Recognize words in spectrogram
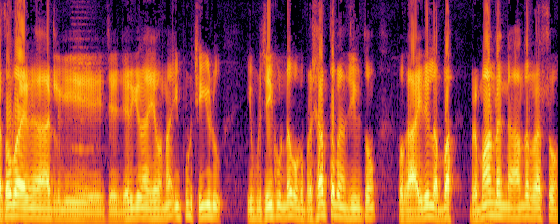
గతంలో ఆయన వాటికి జ- జరిగిన ఏమన్నా ఇప్పుడు చెయ్యడు. ఇప్పుడు చేయకుండా ఒక ప్రశాంతమైన జీవితం ఒక ఐదేళ్ళు అబ్బా బ్రహ్మాండంగా ఆంధ్ర రాష్ట్రం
